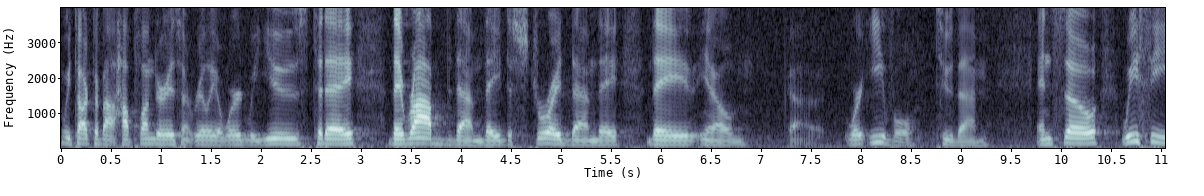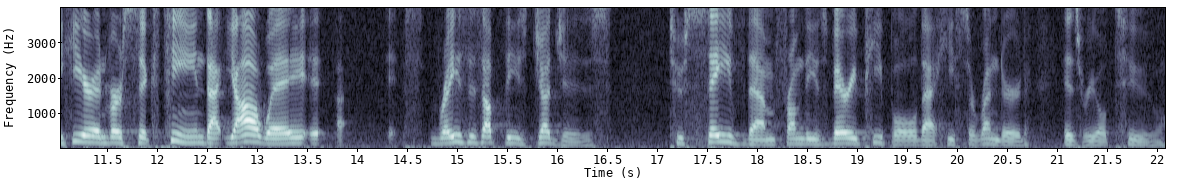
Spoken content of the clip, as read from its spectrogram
we talked about how plunder isn't really a word we use today. They robbed them, they destroyed them, they, they you know, uh, were evil to them. And so we see here in verse 16 that Yahweh uh, raises up these judges to save them from these very people that he surrendered Israel to.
